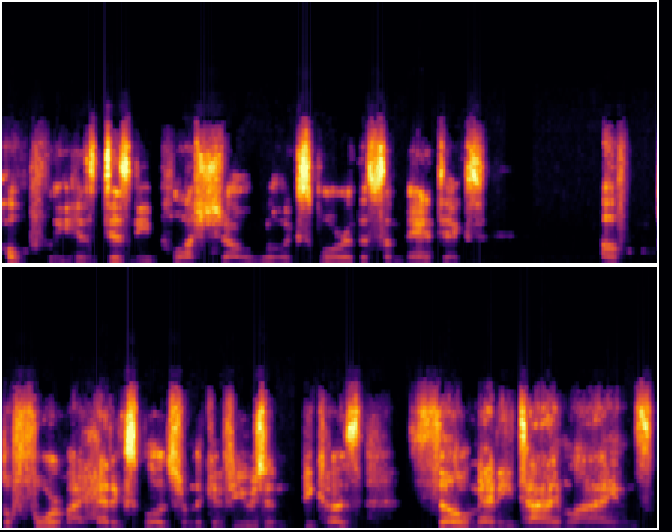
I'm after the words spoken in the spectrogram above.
Hopefully, his Disney Plus show will explore the semantics of before my head explodes from the confusion because so many timelines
